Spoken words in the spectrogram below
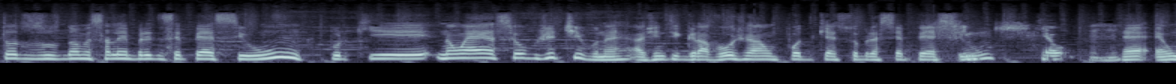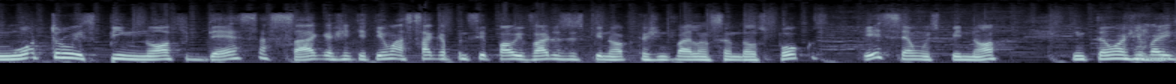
todos os nomes, só lembrei do CPS1, porque não é esse o objetivo, né? A gente gravou já um podcast sobre a CPS1, que é, Uhum. é, é um outro spin-off dessa saga. A gente tem uma saga principal e vários spin-offs que a gente vai lançando aos poucos. Esse é um spin-off. Então a gente vai,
